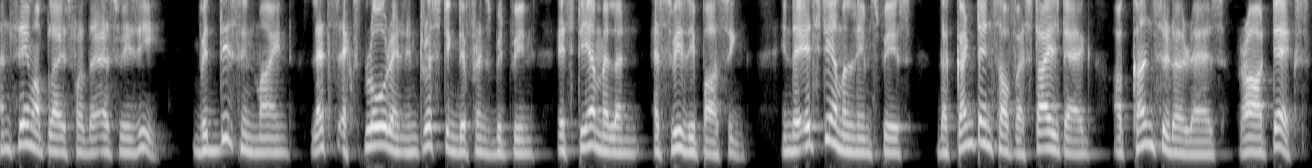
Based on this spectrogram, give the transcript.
And same applies for the SVG. With this in mind, let's explore an interesting difference between HTML and SVG parsing. In the HTML namespace, the contents of a style tag are considered as raw text.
